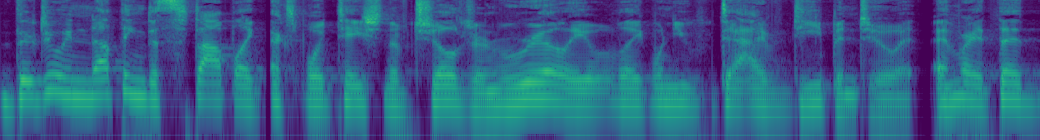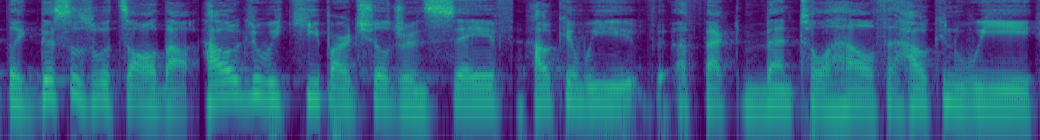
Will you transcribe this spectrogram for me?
they're doing nothing to stop like exploitation of children, really, like when you dive deep into it. And right, that like this is what's all about. How do we keep our children safe? How can we affect mental health? How can we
